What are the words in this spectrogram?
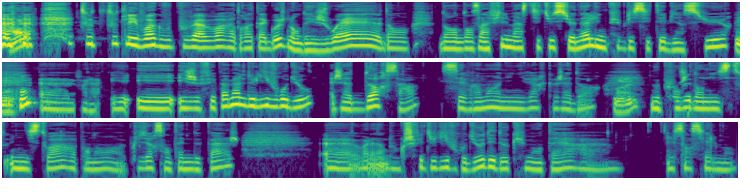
toutes, les voix que vous pouvez avoir à droite à gauche dans des jouets, dans, dans, un film institutionnel, une publicité bien sûr. Mmh voilà. Et, je fais pas mal de livres audio. J'adore ça. C'est vraiment un univers que j'adore. Me plonger dans une histoire pendant plusieurs centaines de pages. voilà. Donc je fais du livre audio, des documentaires essentiellement.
